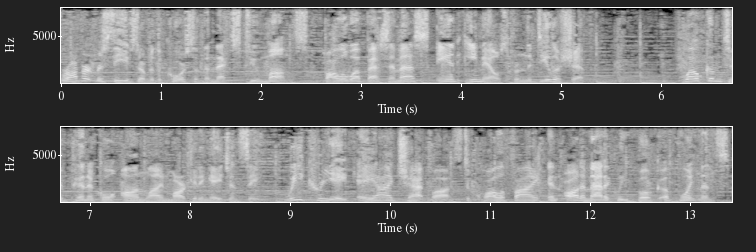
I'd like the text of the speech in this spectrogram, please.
Robert receives over the course of the next two months follow-up SMS and emails from the dealership. Welcome to Pinnacle Online Marketing Agency. We create AI chatbots to qualify and automatically book appointments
